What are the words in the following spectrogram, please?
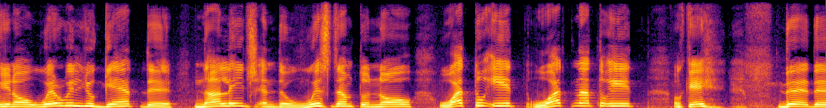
you know where will you get the knowledge and the wisdom to know what to eat what not to eat okay? The the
